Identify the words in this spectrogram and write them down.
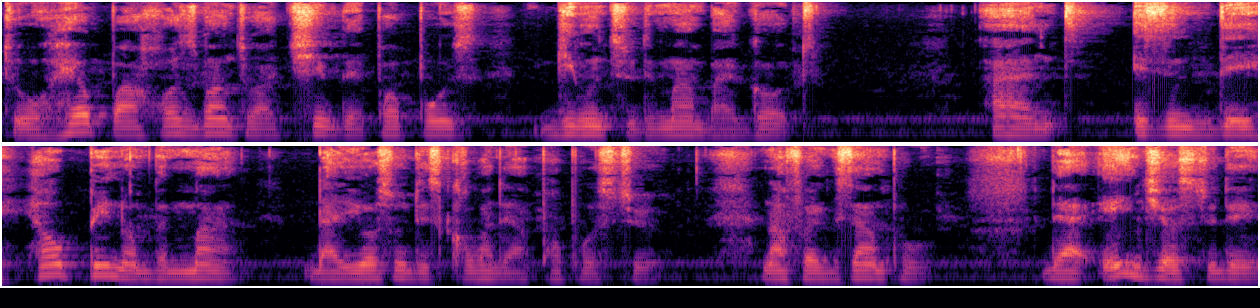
to help her husband to achieve the purpose given to the man by God. And it's in the helping of the man that you also discover their purpose too. Now, for example, there are angels today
